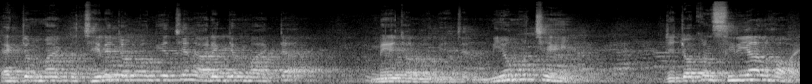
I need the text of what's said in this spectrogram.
একজন মা একটা ছেলে জন্ম দিয়েছেন, আরেকজন মা একটা মেয়ে জন্ম দিয়েছেন। নিয়ম হচ্ছে এই যে যখন সিরিয়াল হয়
